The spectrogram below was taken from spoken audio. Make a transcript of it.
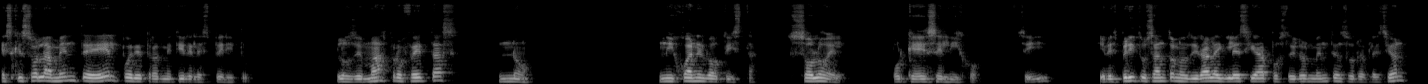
es que solamente Él puede transmitir el Espíritu. Los demás profetas no. Ni Juan el Bautista, solo Él, porque es el Hijo. ¿sí? Y el Espíritu Santo nos dirá a la iglesia posteriormente en su reflexión,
